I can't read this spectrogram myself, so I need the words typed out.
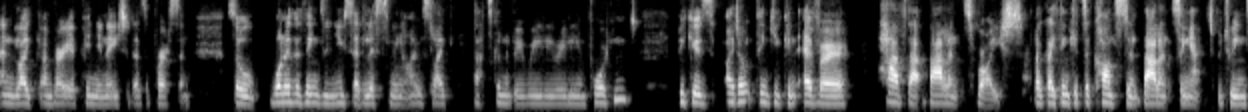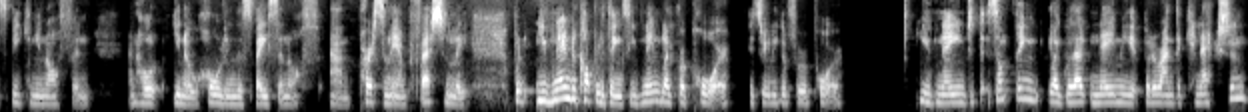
and like I'm very opinionated as a person. So one of the things when you said listening, I was like, that's going to be really, really important because I don't think you can ever have that balance right. Like I think it's a constant balancing act between speaking enough and and hold, you know holding the space enough and personally and professionally. But you've named a couple of things. You've named like rapport. It's really good for rapport you've named something like without naming it, but around the connection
